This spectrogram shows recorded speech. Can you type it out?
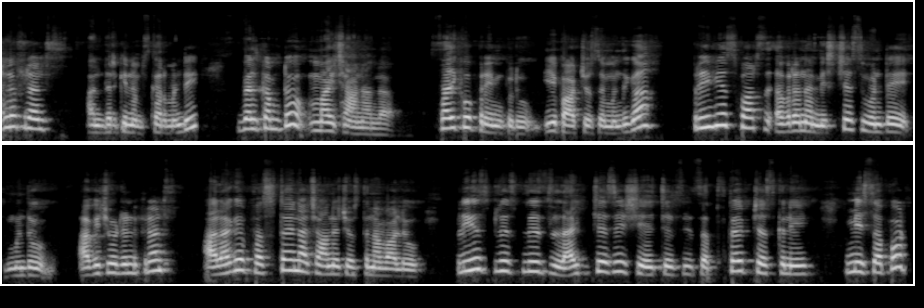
హలో ఫ్రెండ్స్ అందరికీ నమస్కారం అండి. Welcome to my channel. సైకో ప్రేమికుడు ఈ పార్ట్ చూసే ముందుగా ప్రీవియస్ పార్ట్స్ ఎవరైనా మిస్ చేసి ఉంటే ముందు అవి చూడండి ఫ్రెండ్స్. అలాగే ఫస్ట్ టైం నా ఛానల్ చూస్తున్న వాళ్ళు ప్లీజ్ ప్లీజ్ ప్లీజ్ లైక్ చేసి షేర్ చేసి సబ్స్క్రైబ్ చేసుకుని మీ సపోర్ట్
